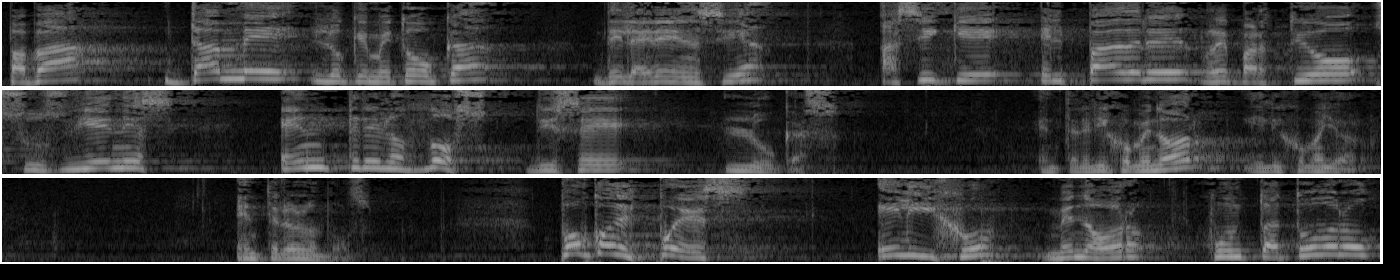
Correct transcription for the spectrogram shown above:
papá, dame lo que me toca de la herencia, así que el padre repartió sus bienes entre los dos, dice Lucas, entre el hijo menor y el hijo mayor, entre los dos. Poco después, el hijo menor, junto a todo lo,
